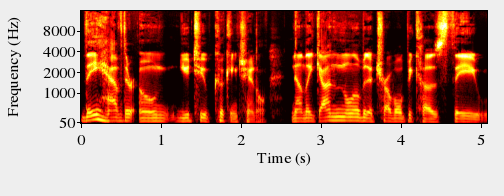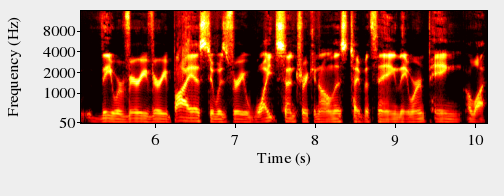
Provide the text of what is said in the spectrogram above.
they have their own YouTube cooking channel. Now they got in a little bit of trouble because they they were very very biased. It was very white centric and all this type of thing. They weren't paying a lot,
